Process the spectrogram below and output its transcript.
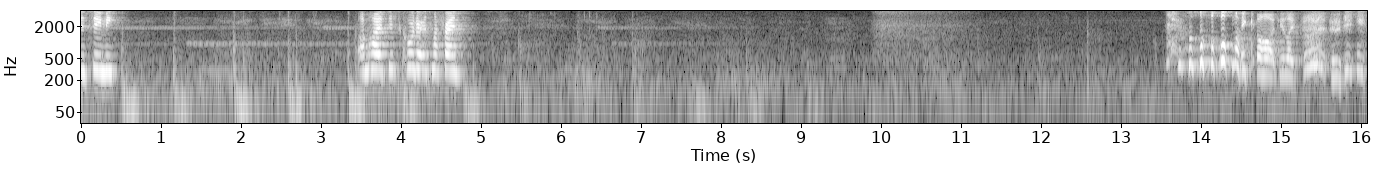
Didn't see me. I'm hide. This corner is my friend. oh my god, you're like.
